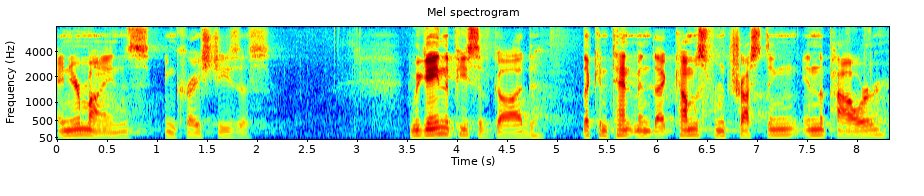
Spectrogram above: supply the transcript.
and your minds in Christ Jesus. We gain the peace of God, the contentment that comes from trusting in the power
